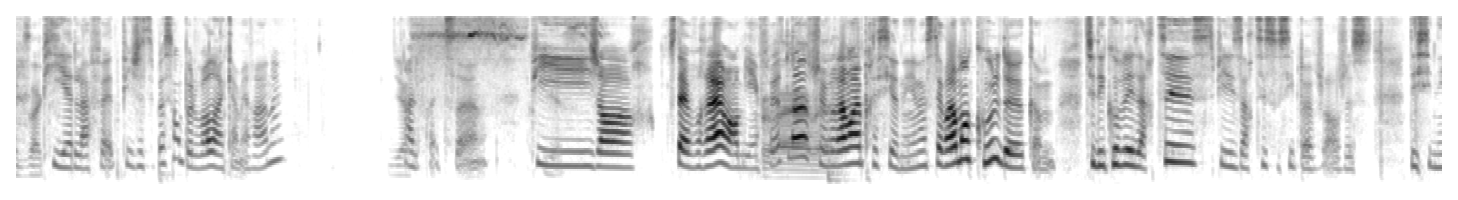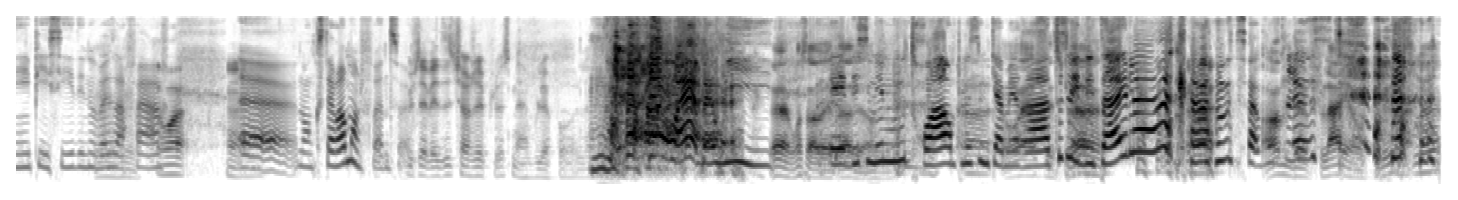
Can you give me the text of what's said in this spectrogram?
Exact. Puis elle l'a fait. Puis je sais pas si on peut le voir dans la caméra, là. Yes. Alfredson. Puis genre, c'était vraiment bien fait, Ouais, là. Je suis vraiment impressionnée. C'était vraiment cool de, comme, tu découvres les artistes, puis les artistes aussi peuvent, genre, juste dessiner, puis essayer des nouvelles Mhm. affaires. Ouais. Ouais. Euh, donc, c'était vraiment le fun, ça. J'avais dit de charger plus, mais elle voulait pas. ouais, ben oui! Ouais, moi, ça Et dessiner nous trois, en plus, une caméra, ouais, tous les détails, là, comme ça vaut On the plus. fly en plus, là.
